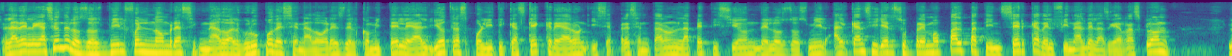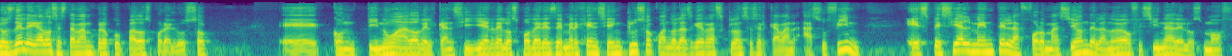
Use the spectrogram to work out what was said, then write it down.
La delegación de los 2000 fue el nombre asignado al grupo de senadores del Comité Leal y otras políticas que crearon y se presentaron la petición de los 2000 al canciller supremo Palpatine cerca del final de las guerras clon. Los delegados estaban preocupados por el uso eh, continuado del canciller de los poderes de emergencia, incluso cuando las guerras clon se acercaban a su fin, especialmente la formación de la nueva oficina de los MOF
